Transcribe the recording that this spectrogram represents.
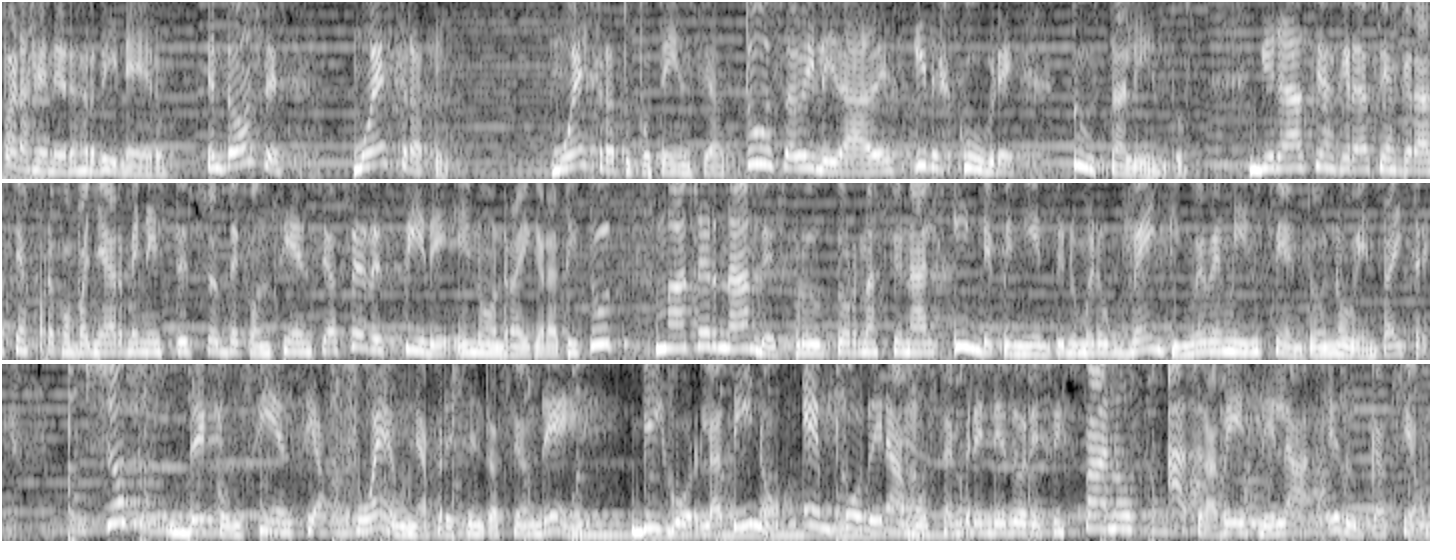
para generar dinero. Entonces, muéstrate. Muestra tu potencia, tus habilidades y descubre tus talentos. Gracias, gracias, gracias por acompañarme en este shot de conciencia. Se despide en honra y gratitud Mate Hernández, productor nacional independiente número 29193. Shot de conciencia fue una presentación de Vigor Latino. Empoderamos a emprendedores hispanos a través de la educación.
